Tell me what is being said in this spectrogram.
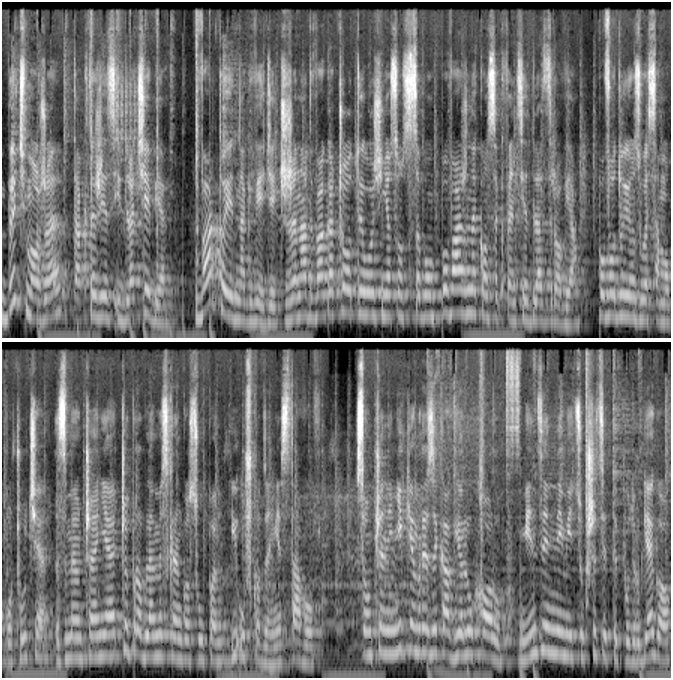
Być może tak też jest i dla Ciebie. Warto jednak wiedzieć, że nadwaga czy otyłość niosą z sobą poważne konsekwencje dla zdrowia. Powodują złe samopoczucie, zmęczenie czy problemy z kręgosłupem i uszkodzenie stawów. Są czynnikiem ryzyka wielu chorób, m.in. cukrzycy typu drugiego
